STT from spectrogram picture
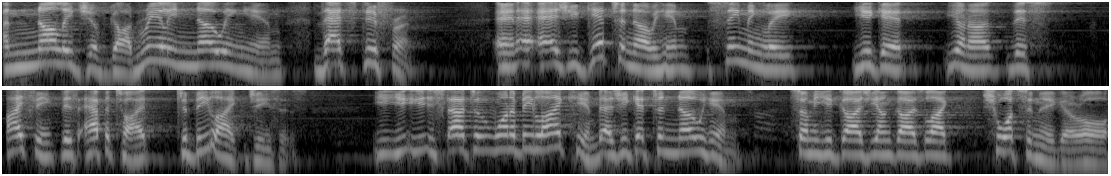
a knowledge of God, really knowing Him, that's different. And a- as you get to know Him, seemingly you get, you know, this, I think, this appetite to be like Jesus. You, you, you start to want to be like Him as you get to know Him. Some of you guys, young guys like Schwarzenegger or,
